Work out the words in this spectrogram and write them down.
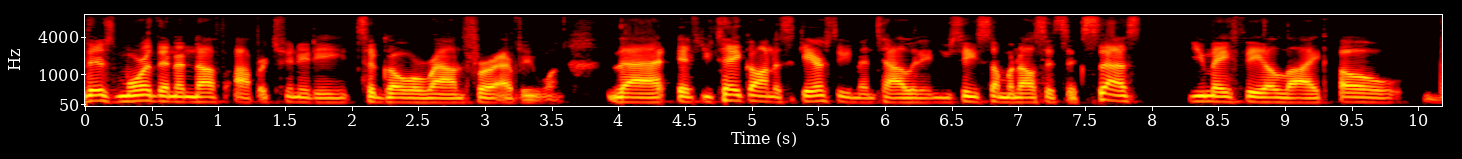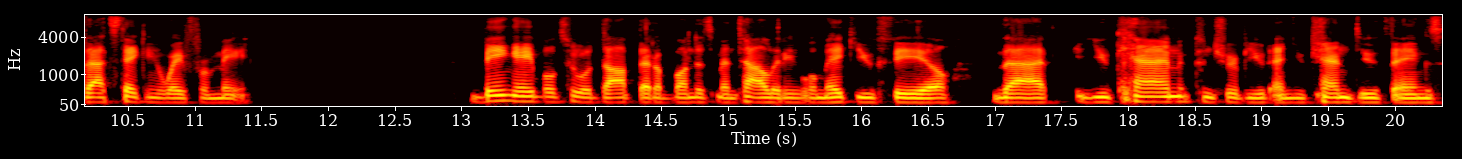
there's more than enough opportunity to go around for everyone. That if you take on a scarcity mentality and you see someone else's success, you may feel like, oh, that's taking away from me. Being able to adopt that abundance mentality will make you feel that you can contribute and you can do things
